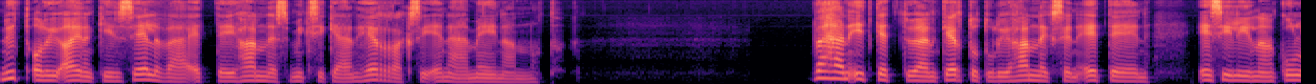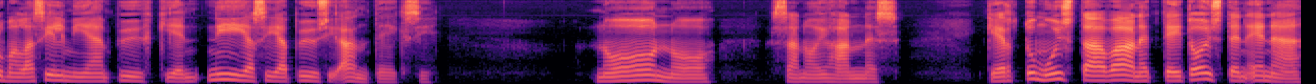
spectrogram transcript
Nyt oli ainakin selvää, ettei Hannes miksikään herraksi enää meinannut. Vähän itkettyään Kerttu tuli Hanneksen eteen, esiliinan kulmalla silmiään pyyhkien, niiasi ja pyysi anteeksi. No, no, sanoi Hannes. Kerttu muistaa vaan, ettei toisten enää,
